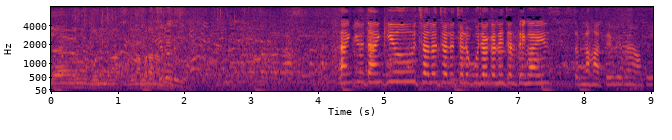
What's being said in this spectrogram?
जय भोलेनाथ नाम। थैंक यू थैंक यू चलो चलो चलो पूजा करने चलते हैं गाइस सब नहाते हुए हैं यहाँ पे.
